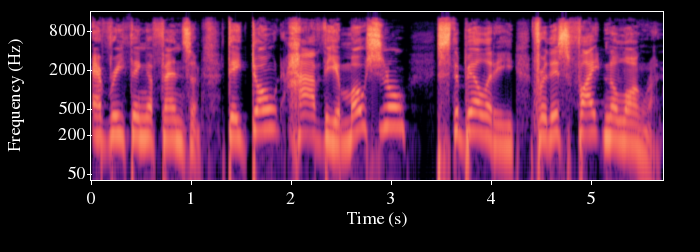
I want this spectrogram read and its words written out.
Everything offends them. They don't have the emotional stability for this fight in the long run.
